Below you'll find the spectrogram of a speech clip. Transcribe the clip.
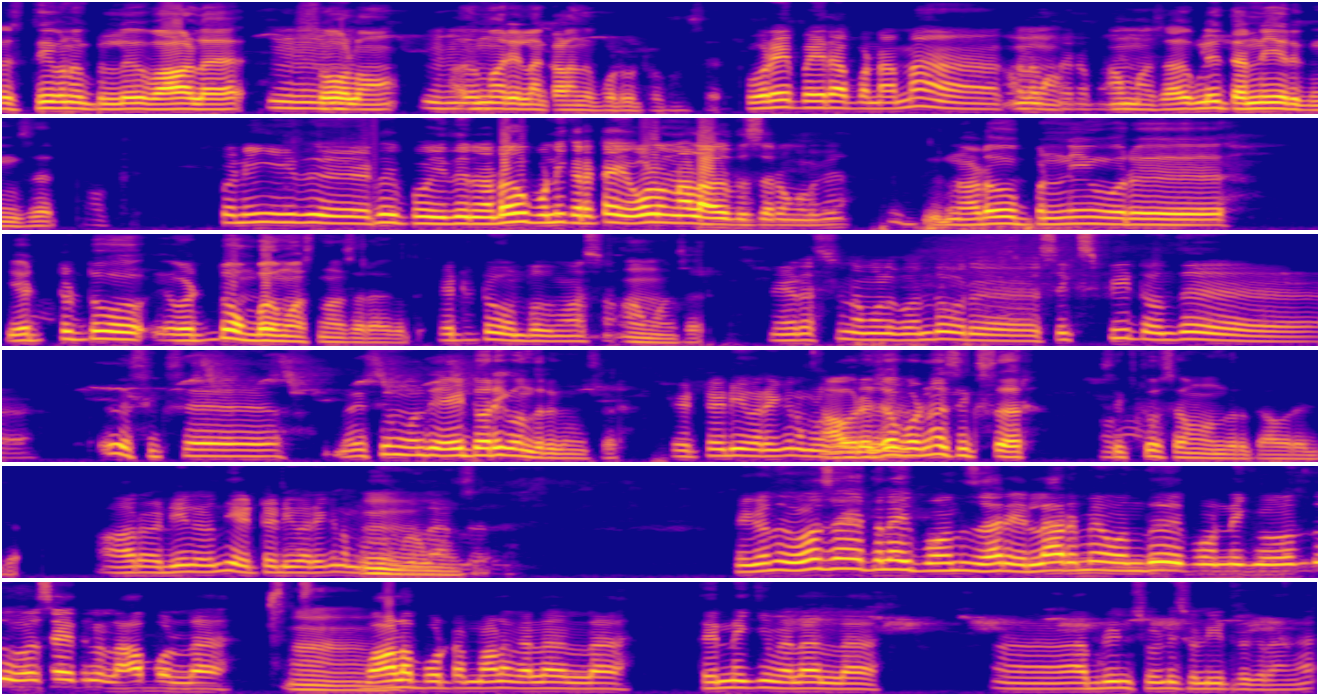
ப்ளஸ் தீவன புல்லு வாழை சோளம் அது மாதிரி எல்லாம் கலந்து போட்டுட்டு இருக்கோம் சார். ஒரே பயிராக பண்ணாமல் ஆமாம் சார். அதுக்குள்ளேயே தண்ணியும் இருக்குங்க சார். இப்போ நீங்கள் இது இப்போ இது நடவு பண்ணி கரெக்டாக எவ்வளோ நாள் ஆகுது சார் உங்களுக்கு? இது நடவு பண்ணி ஒரு எட்டு டு எட்டு ஒம்பது மாதம் தான் சார் ஆகுது. எட்டு டு ஒன்பது மாதம் ஆமாம் சார். நியரஸ்ட் நம்மளுக்கு வந்து ஒரு சிக்ஸ் ஃபீட் வந்து சிக்ஸ் மேக்ஸிமம் வந்து எயிட் வரைக்கும் வந்திருக்குங்க சார். எட்டு அடி வரைக்கும் நம்மளுக்கு ஆவரேஜாக வந்து போட்டால் six sir. Six to seven வந்திருக்கு ஆவரேஜாக ஆறு அடியிலேருந்து எட்டு அடி வரைக்கும் ம், நம்மளுக்கு ஆமாம் land சார். இன்னைக்கு வந்து விவசாயத்தில் இப்போ வந்து சார் எல்லாருமே வந்து இப்போ இன்னைக்கு வந்து விவசாயத்தில் லாபம் இல்லை. வாழை போட்டோம்னாலும் விலை இல்லை. தென்னைக்கும் விலை இல்லை. அப்படின்னு சொல்லி சொல்லிட்டு இருக்கிறாங்க.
